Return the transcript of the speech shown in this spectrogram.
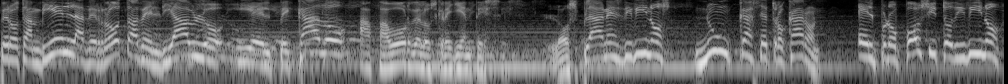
pero también la derrota del diablo y el pecado a favor de los creyentes. Los planes divinos nunca se trocaron. El propósito divino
